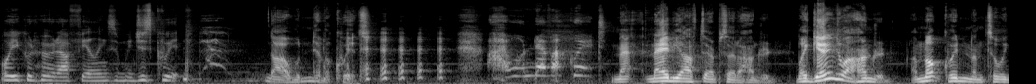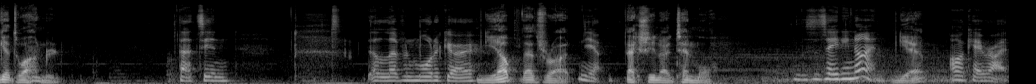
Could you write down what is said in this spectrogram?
Or you could hurt our feelings and we just quit. no, I would never quit. I will never quit. Ma- maybe after episode 100. We're getting to 100. I'm not quitting until we get to 100. That's in 11 more to go. Yep, that's right. Yeah. Actually, no, 10 more. This is 89. Yeah, oh, Okay, right.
